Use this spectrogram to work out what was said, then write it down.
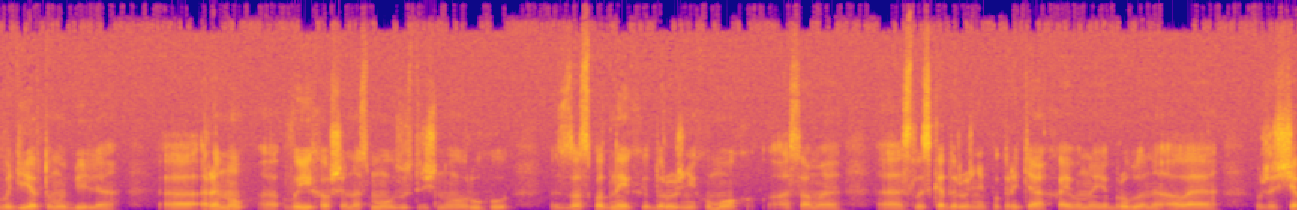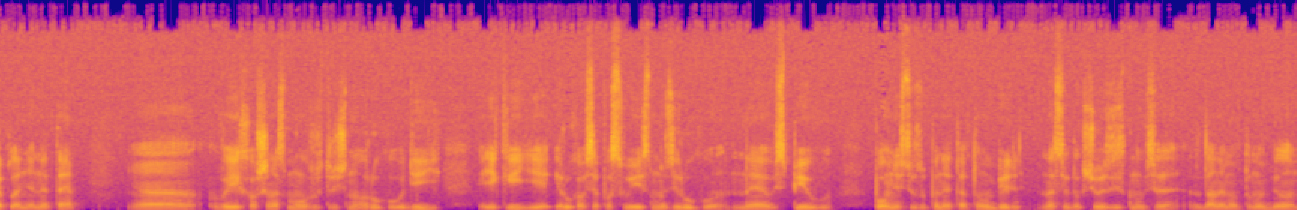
Водій автомобіля е, Рено, е, виїхавши на смугу зустрічного руху, за складних дорожніх умов, а саме слизьке дорожнє покриття, хай воно і оброблене, але вже щеплення не те. Е, Виїхавши на смугу зустрічного руху, водій, який рухався по своїй смузі руху, не встиг повністю зупинити автомобіль, наслідок чого зіткнувся з даним автомобілем.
